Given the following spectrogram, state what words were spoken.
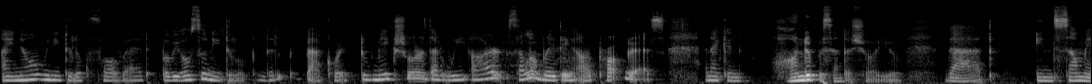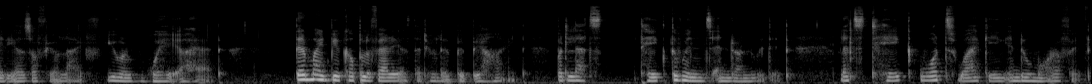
I know we need to look forward, but we also need to look a little bit backward to make sure that we are celebrating our progress. And I can 100% assure you that in some areas of your life, you are way ahead there might be a couple of areas that you're a little bit behind, but let's take the wins and run with it. Let's take what's working and do more of it.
